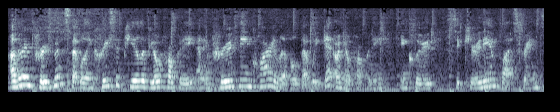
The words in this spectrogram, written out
Other improvements that will increase appeal of your property and improve the inquiry level that we get on your property include security and flat screens,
